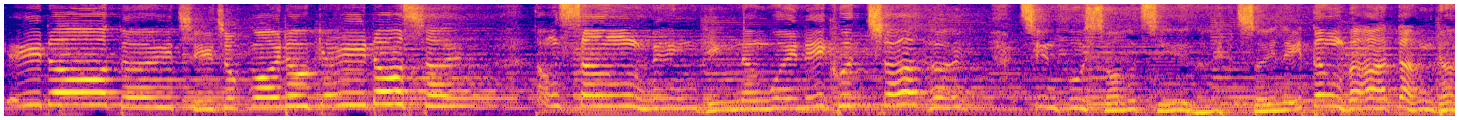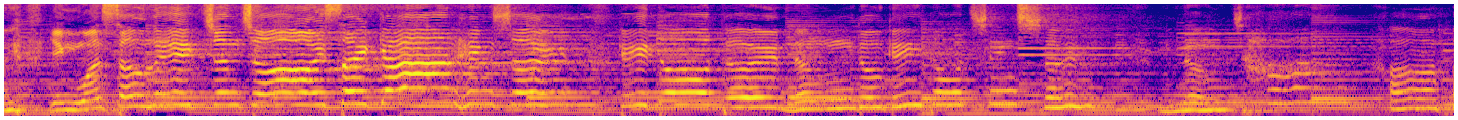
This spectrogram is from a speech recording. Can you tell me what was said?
几多对持续爱到几多岁？当生命仍能为你豁出去，千夫所指里，谁理登不登对？仍还受力尽在世间轻碎。几多对能到几多清水，能撑下去，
